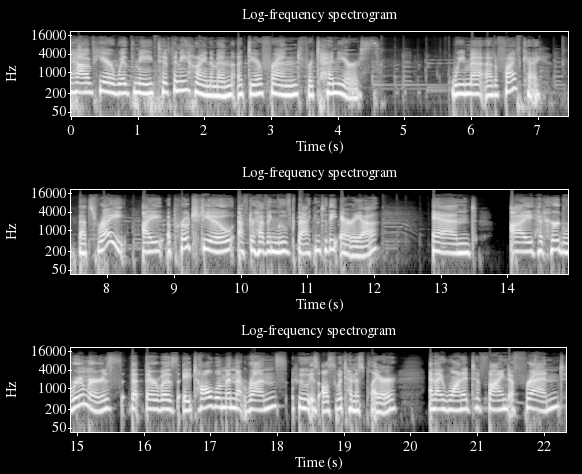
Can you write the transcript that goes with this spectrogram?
have here with me Tiffany Heineman, a dear friend for 10 years. We met at a 5K. That's right. I approached you after having moved back into the area, and I had heard rumors that there was a tall woman that runs who is also a tennis player. And I wanted to find a friend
